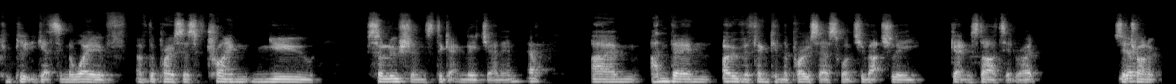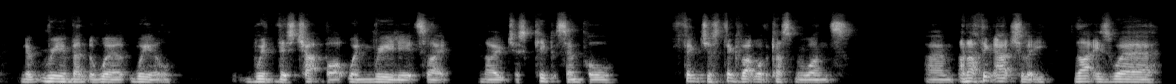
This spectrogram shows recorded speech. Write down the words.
completely gets in the way of of the process of trying new solutions to getting lead gen in. Yep. Um, and then overthinking the process once you've actually getting started, right? So yep. trying to you know, reinvent the wheel with this chatbot when really it's like, no, just keep it simple. Think, just think about what the customer wants. Um, and I think actually that is where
